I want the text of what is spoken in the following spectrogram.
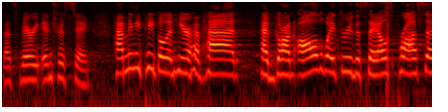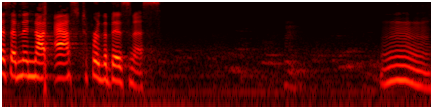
That's very interesting. How many people in here have had have gone all the way through the sales process and then not asked for the business? Mm.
